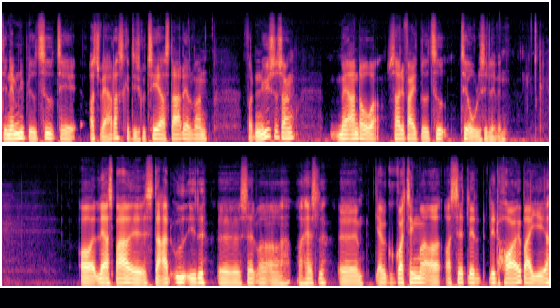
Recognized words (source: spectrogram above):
Det er nemlig blevet tid til os værter skal diskutere startelveren for den nye sæson. Med andre ord, så er det faktisk blevet tid til Oles Eleven. Og lad os bare øh, starte ud i det, øh, selv og, og Hasle. Øh, jeg kunne godt tænke mig at, at sætte lidt, lidt høje barriere,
